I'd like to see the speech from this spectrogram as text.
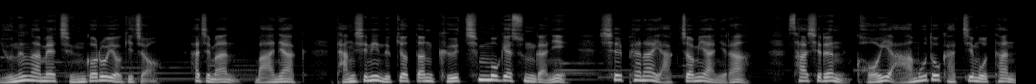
유능함의 증거로 여기죠. 하지만 만약 당신이 느꼈던 그 침묵의 순간이 실패나 약점이 아니라 사실은 거의 아무도 갖지 못한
